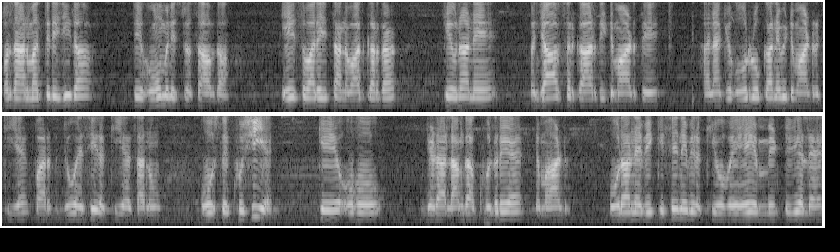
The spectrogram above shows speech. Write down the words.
ਪ੍ਰਧਾਨ ਮੰਤਰੀ ਜੀ ਦਾ ਤੇ ਹੋਮ ਮਿਨਿਸਟਰ ਸਾਹਿਬ ਦਾ ਇਸ ਬਾਰੇ ਧੰਨਵਾਦ ਕਰਦਾ ਕਿ ਉਹਨਾਂ ਨੇ ਪੰਜਾਬ ਸਰਕਾਰ ਦੀ ਡਿਮਾਂਡ ਤੇ, ਹਾਲਾਂਕਿ ਹੋਰ ਲੋਕਾਂ ਨੇ ਵੀ ਡਿਮਾਂਡ ਰੱਖੀ ਹੈ, ਪਰ ਜੋ ਐਸੀ ਰੱਖੀ ਹੈ ਸਾਨੂੰ ਉਸ ਤੇ ਖੁਸ਼ੀ ਹੈ ਕਿ ਉਹ ਜਿਹੜਾ ਲਾਂਘਾ ਖੁੱਲ ਰਿਹਾ ਹੈ, ਡਿਮਾਂਡ ਹੋਰਾਂ ਨੇ ਵੀ, ਕਿਸੇ ਨੇ ਵੀ ਰੱਖੀ ਹੋਵੇ, ਇਹ ਮਟੀਰੀਅਲ ਹੈ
